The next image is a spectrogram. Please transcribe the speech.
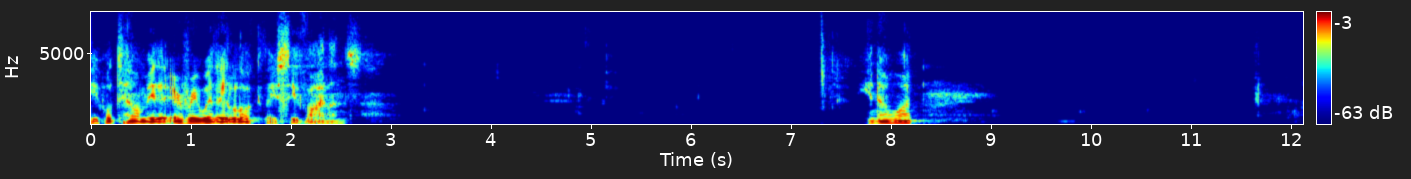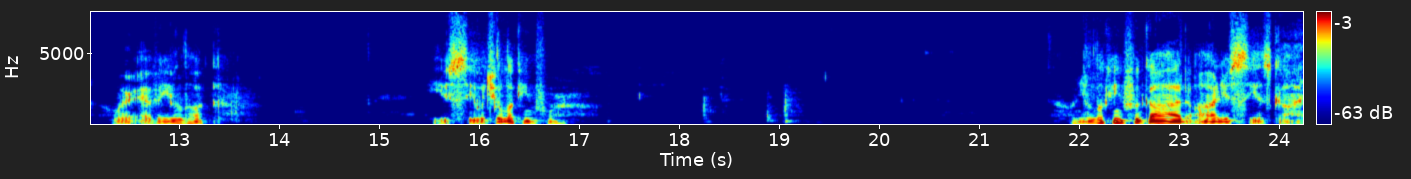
People tell me that everywhere they look, they see violence. You know what? Wherever you look, you see what you're looking for. When you're looking for God, all you see is God.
